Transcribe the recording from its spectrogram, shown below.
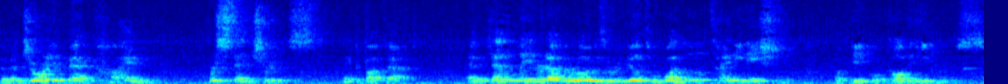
the majority of mankind for centuries. Think about that. And then later down the road was revealed to one little tiny nation of people called the Hebrews.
